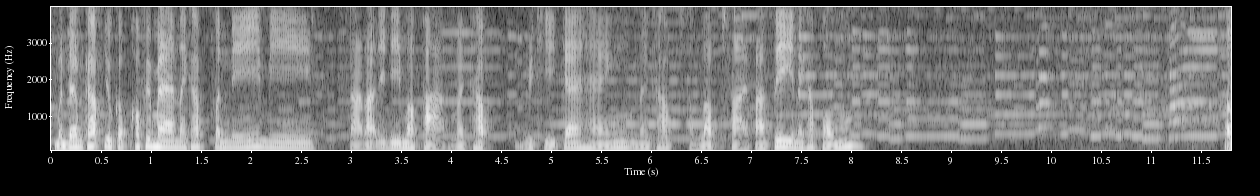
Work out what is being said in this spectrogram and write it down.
เหมือนเดิมครับอยู่กับ Coffee Man นะครับ วันนี้มีสาระดีๆมาฝากนะครับ วิธีแก้แห้งนะครับสำหรับสายปาร์ตี้นะครับผม เรา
